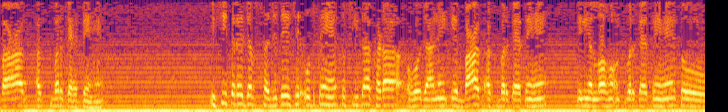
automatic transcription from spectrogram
بعد اکبر کہتے ہیں۔ اسی طرح جب سجدے سے اٹھتے ہیں تو سیدھا کھڑا ہو جانے کے بعد اکبر کہتے ہیں یعنی اللہ اکبر کہتے ہیں، تو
